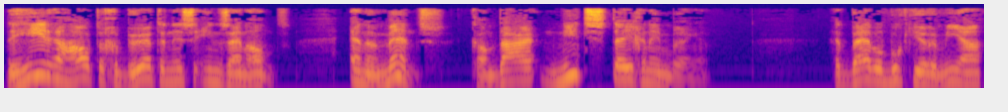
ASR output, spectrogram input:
De Heere houdt de gebeurtenissen in zijn hand en een mens kan daar niets tegen inbrengen. Het Bijbelboek Jeremia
